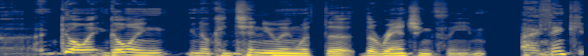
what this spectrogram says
uh, going going you know continuing with the the ranching theme i think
